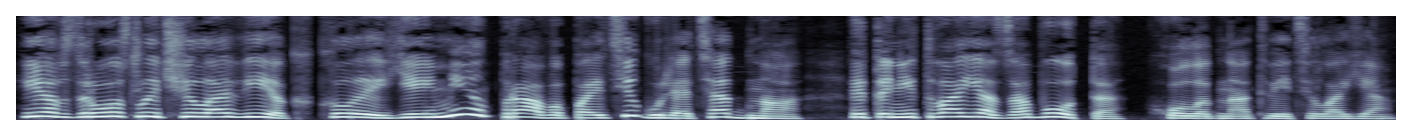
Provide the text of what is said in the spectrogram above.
«Я взрослый человек, Клей. Я имею право пойти гулять одна. Это не твоя забота», — холодно ответила я.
